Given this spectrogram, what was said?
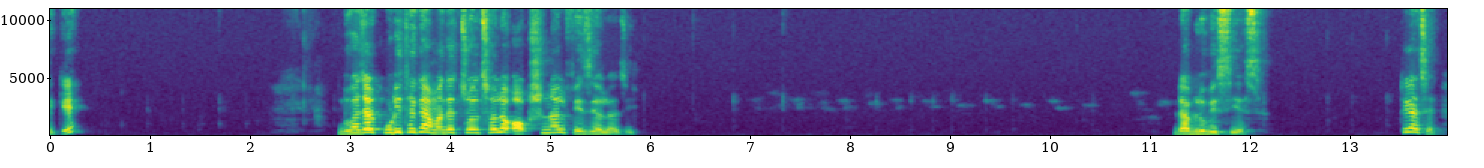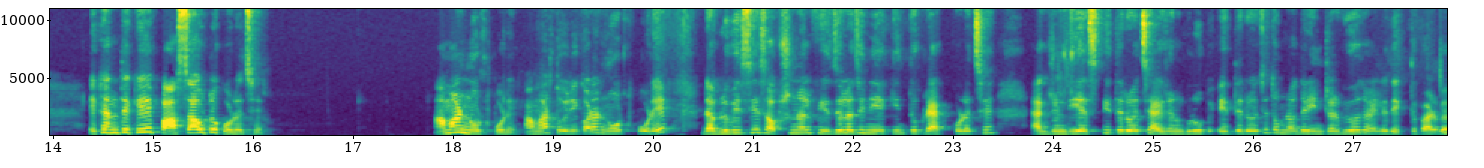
থেকে দু হাজার কুড়ি থেকে আমাদের চলছে হলো অপশনাল ফিজিওলজি ডাব্লিউবিসিএস ঠিক আছে? এখান থেকে পাস আউটও করেছে। আমার নোট পড়ে, আমার তৈরি করা নোট পড়ে ডাব্লিউবিসিএস অপশনাল ফিজিওলজি নিয়ে কিন্তু ক্র্যাক করেছে। একজন ডিএসপিতে রয়েছে, একজন গ্রুপ এতে রয়েছে, তোমরা ওদের ইন্টারভিউ চাইলে দেখতে পারবে।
